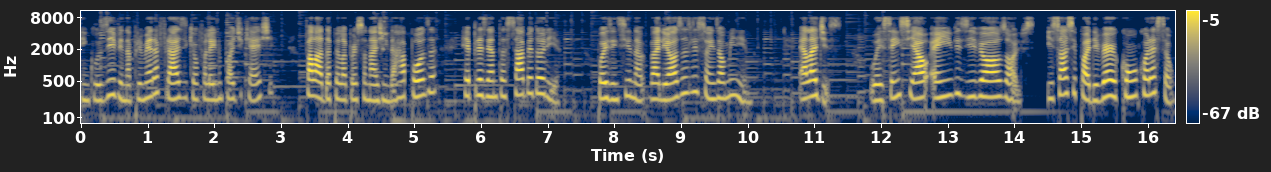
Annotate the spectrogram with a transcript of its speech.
Inclusive, na primeira frase que eu falei no podcast, falada pela personagem da raposa, representa sabedoria pois ensina valiosas lições ao menino. Ela diz: O essencial é invisível aos olhos e só se pode ver com o coração.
